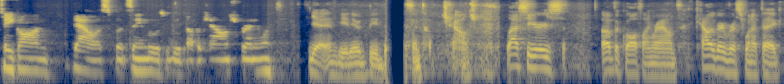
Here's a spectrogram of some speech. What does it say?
take on Dallas, but St. Louis would be a tougher challenge for anyone. Yeah, indeed, it would be definitely a tough challenge. Last series of the qualifying round, Calgary versus Winnipeg.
